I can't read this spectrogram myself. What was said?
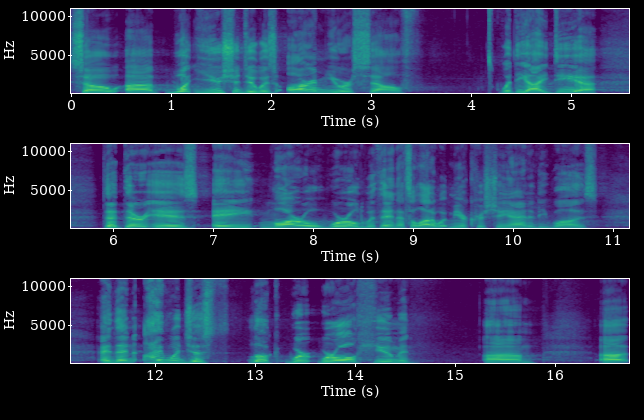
So, uh, what you should do is arm yourself with the idea that there is a moral world within. That's a lot of what mere Christianity was. And then I would just look, we're, we're all human. Um, uh,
